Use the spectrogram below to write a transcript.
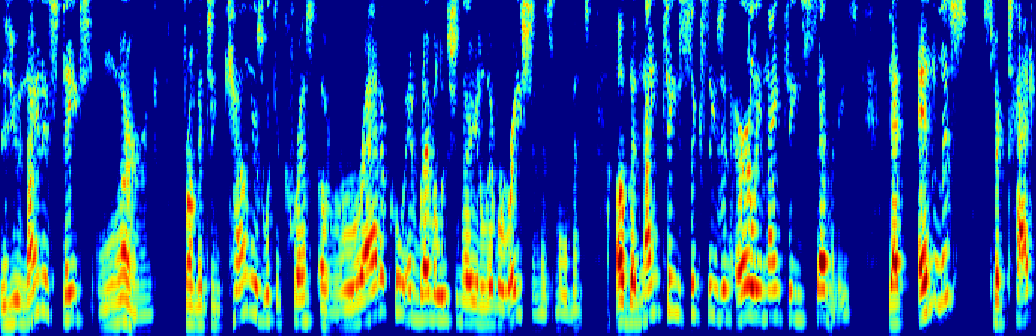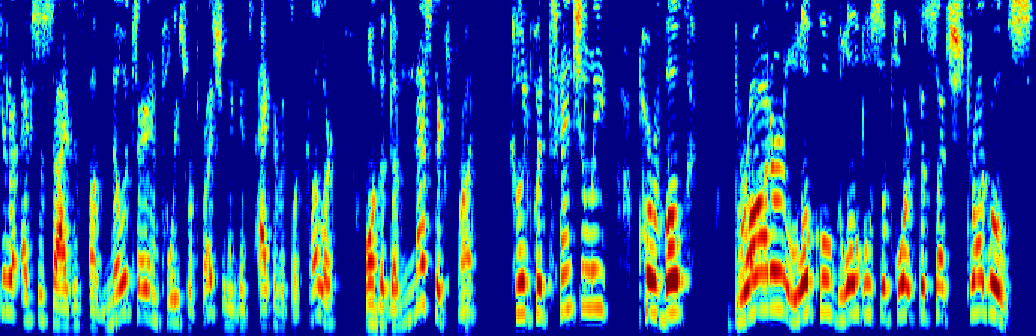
the United States learned from its encounters with the crest of radical and revolutionary liberationist movements of the 1960s and early 1970s that endless, spectacular exercises of military and police repression against activists of color on the domestic front could potentially provoke broader local global support for such struggles.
